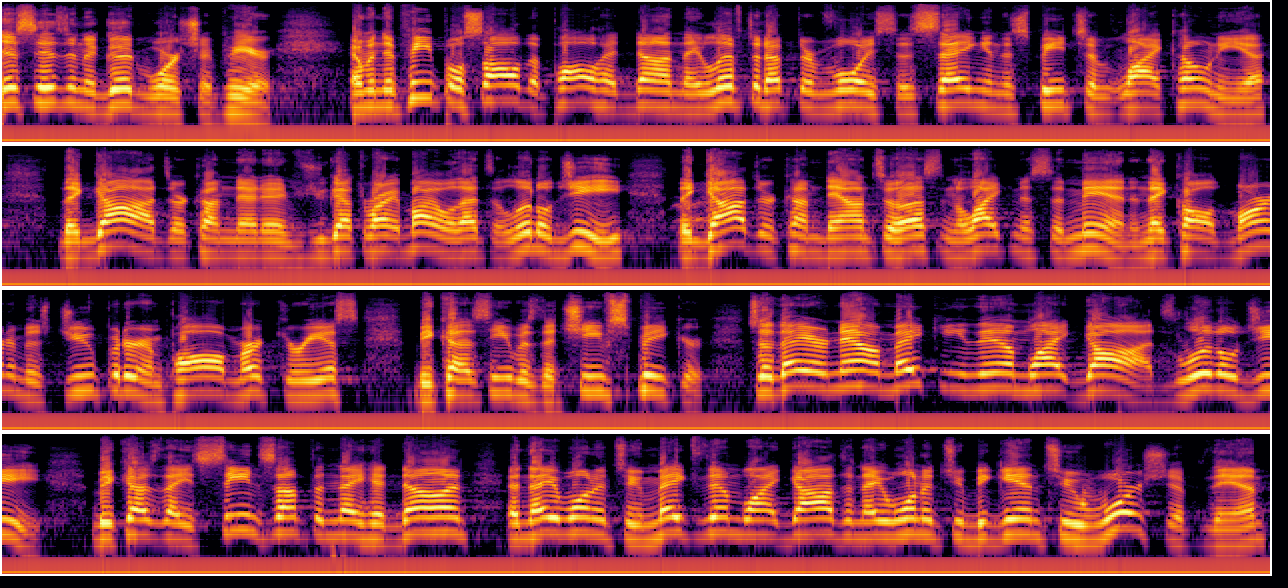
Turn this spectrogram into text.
this isn't a good worship here. And when the people saw that Paul had done, they lifted up their voices, saying in the speech of Lycaonia, the gods are come down. And if you got the right Bible, that's a little g. The gods are come down to us in the likeness of men. And they called Barnabas Jupiter and Paul Mercurius because he was the chief speaker. So they are now making them like gods, little g, because they'd seen something they had done and they wanted to make them like gods and they wanted to begin to worship them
